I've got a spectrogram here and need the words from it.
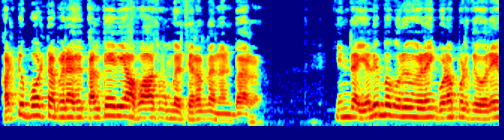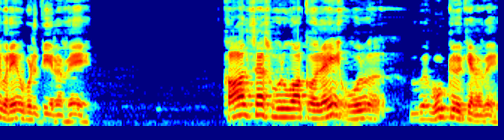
கட்டு போட்ட பிறகு கல்கேரியா ஃபாஸ் உங்கள் சிறந்த நண்பர். இந்த எலும்பு முறிவுகளை குணப்படுத்துவதை விரைவுபடுத்துகிறது. கால்சஸ் உருவாக்குவதை ஊக்குவிக்கிறது.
